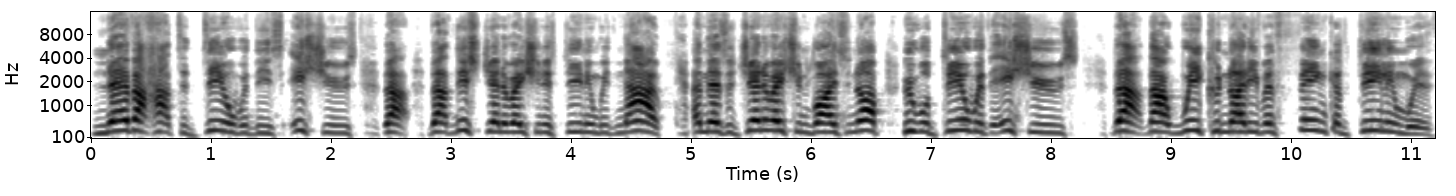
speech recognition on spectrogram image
never had to deal with these issues that, that this generation is dealing with now. And there's a generation rising up who will deal with issues that, that we could not even think of dealing with.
